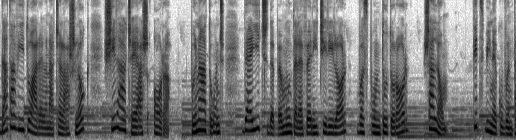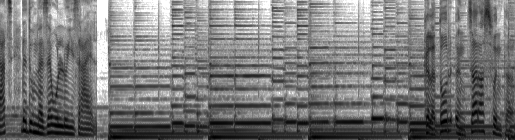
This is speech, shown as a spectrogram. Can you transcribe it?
data viitoare în același loc și la aceeași oră. Până atunci, de aici, de pe muntele fericirilor, vă spun tuturor, shalom! Fiți binecuvântați de Dumnezeul lui Israel! Călător în Țara Sfântă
